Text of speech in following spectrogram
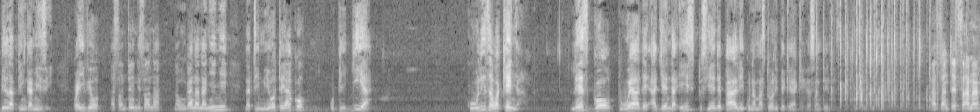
bila pingamizi. Kwa hivyo asanteni sana, naungana na nyinyi na timu yote yako kupigia kuuliza Wakenya, let's go to where the agenda is, tusiende pahali kuna mastori peke yake. Asanteni. Asante sana.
